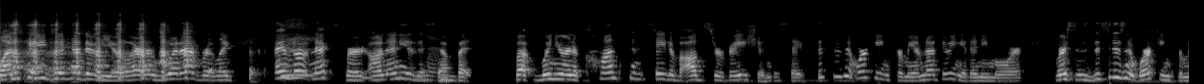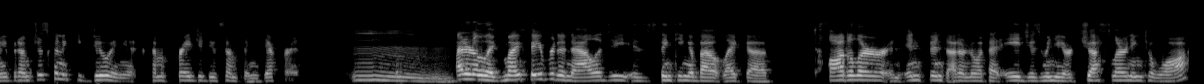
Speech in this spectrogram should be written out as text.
one page ahead of you or whatever like i'm not an expert on any of this mm-hmm. stuff but but when you're in a constant state of observation to say this isn't working for me i'm not doing it anymore versus this isn't working for me but i'm just going to keep doing it because i'm afraid to do something different mm. i don't know like my favorite analogy is thinking about like a toddler, an infant, I don't know what that age is, when you're just learning to walk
